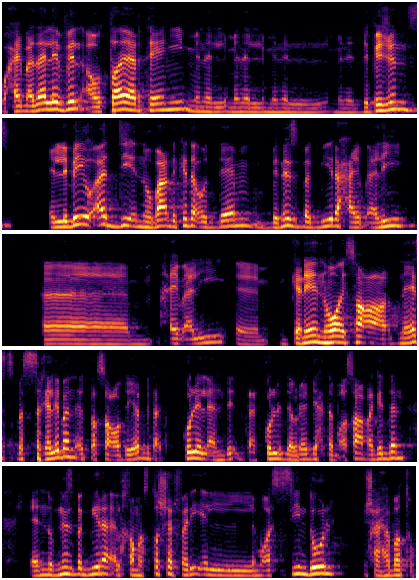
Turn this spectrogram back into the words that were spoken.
وهيبقى ده level أو tier تاني من ال من ال من ال من ال divisions اللي بيؤدي إنه بعد كده قدام بنسبة كبيرة هيبقى ليه هيبقى ليه إمكانية إن هو يصعد ناس بس غالبا التصاعديات بتاعت كل الانديه بتاعت كل الدوريات دي هتبقى صعبة جدا لأنه بنسبة كبيرة ال 15 فريق المؤسسين دول مش هيهبطوا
